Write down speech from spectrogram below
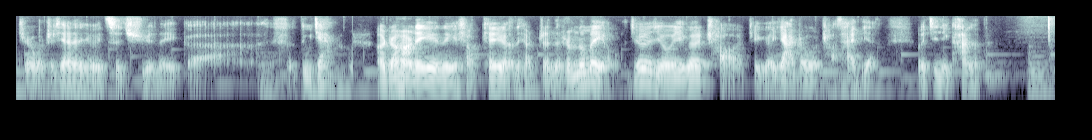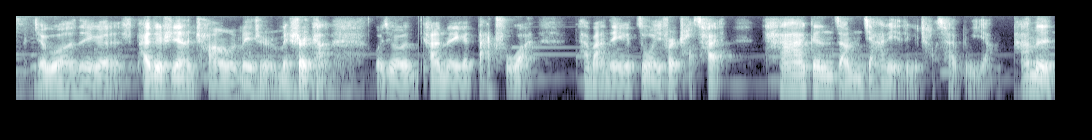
这是我之前有一次去那个度假啊，正好那个那个小偏远的小镇子什么都没有，就有一个炒这个亚洲炒菜店，我进去看看，结果那个排队时间很长，没事没事干，我就看那个大厨啊。他把那个做一份炒菜，他跟咱们家里这个炒菜不一样。他们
